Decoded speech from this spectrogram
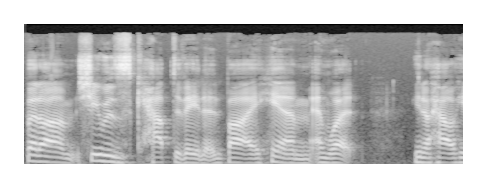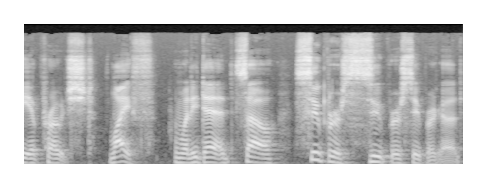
but um, she was captivated by him and what you know how he approached life and what he did. So super super super good.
